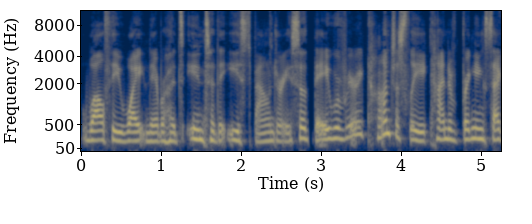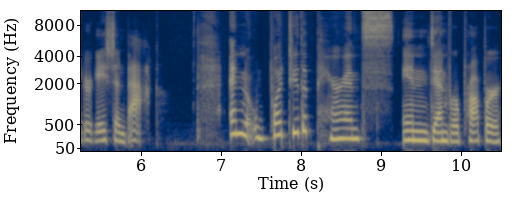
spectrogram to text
wealthy white neighborhoods into the east boundary. So they were very consciously kind of bringing segregation back. And what do the parents in Denver proper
